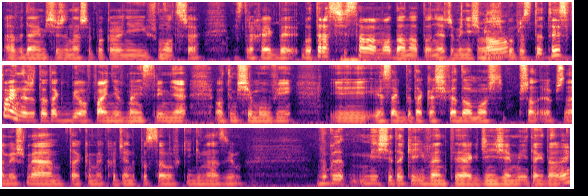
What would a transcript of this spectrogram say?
Ale wydaje mi się, że nasze pokolenie i już młodsze jest trochę jakby, bo teraz się stała moda na to, nie? Żeby nie śmiecić No. po prostu. To jest fajne, że to tak wbiło fajnie w mainstream, nie? O tym się mówi i jest jakby taka świadomość, Przy, przynajmniej już miałem taką, jak chodziłem do podstawówki, gimnazjum, W ogóle mieliście takie eventy jak Dzień Ziemi i tak dalej?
